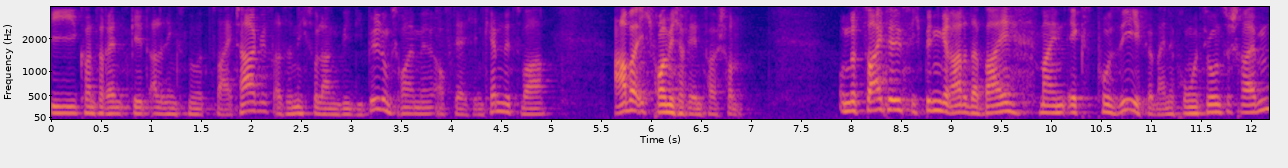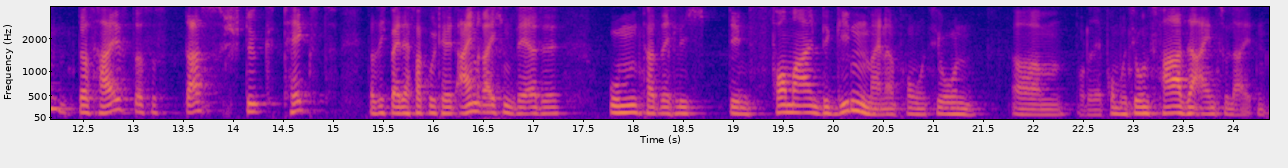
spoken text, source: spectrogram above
Die Konferenz geht allerdings nur zwei Tage, also nicht so lange wie die Bildungsräume, auf der ich in Chemnitz war. Aber ich freue mich auf jeden Fall schon. Und das Zweite ist, ich bin gerade dabei, mein Exposé für meine Promotion zu schreiben. Das heißt, das ist das Stück Text, das ich bei der Fakultät einreichen werde, um tatsächlich den formalen Beginn meiner Promotion ähm, oder der Promotionsphase einzuleiten.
